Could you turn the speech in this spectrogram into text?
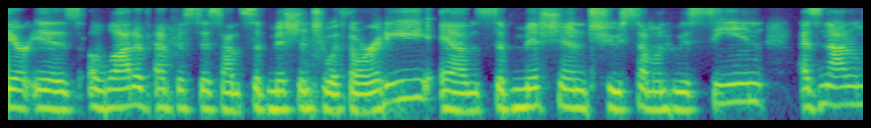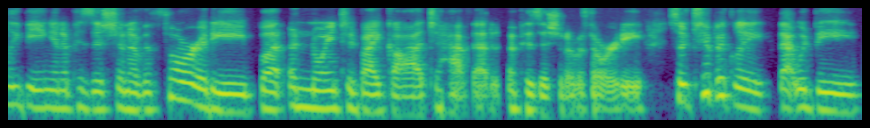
there is a lot of emphasis on submission to authority and submission to someone who is seen as not only being in a position of authority, but anointed by God to have that a position of authority. So typically that would be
